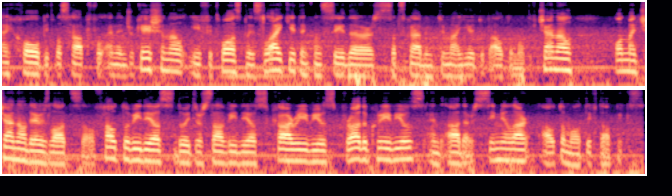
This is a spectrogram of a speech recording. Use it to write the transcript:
I hope it was helpful and educational. If it was, please like it and consider subscribing to my YouTube automotive channel. On my channel there is lots of how-to videos, do-it-yourself videos, car reviews, product reviews and other similar automotive topics.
